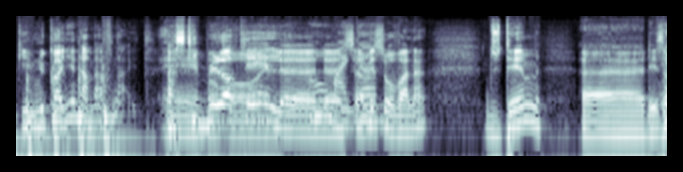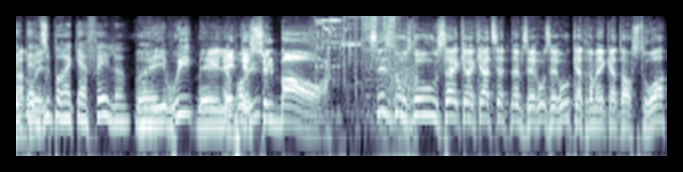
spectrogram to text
qui est venu cogner dans ma fenêtre parce Eh, qu'il bloquait boy. le, Oh le service God. au volant du Tim. Euh, des T'étais endroits. dû pour un café, là. Oui, oui, mais il l'a pas était eu. sur le bord. 612-12-514-7900-943.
